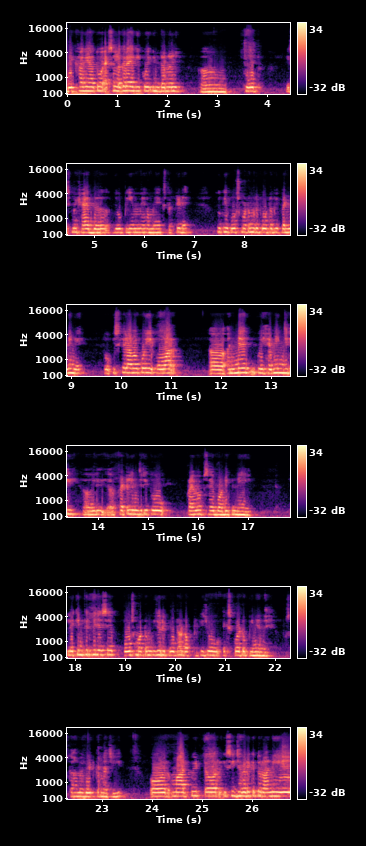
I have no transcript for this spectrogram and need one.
देखा गया तो ऐसा लग रहा है कि कोई इंटरनल चोट इसमें शायद जो पीएम में हमें एक्सपेक्टेड है, क्योंकि पोस्टमार्टम रिपोर्ट अभी पेंडिंग है। तो इसके अलावा कोई और अन्य कोई हैवी इंजरी फेटल इंजरी तो प्राइम है बॉडी पे नहीं है। लेकिन फिर भी जैसे पोस्टमार्टम की जो रिपोर्ट है डॉक्टर की जो एक्सपर्ट ओपिनियन है, उसका हमें वेट करना चाहिए। और मारपीट और इसी झगड़े के दौरान ही ये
